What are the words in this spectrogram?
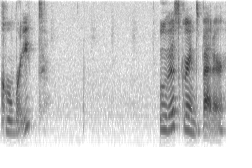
great. Ooh, this green's better.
